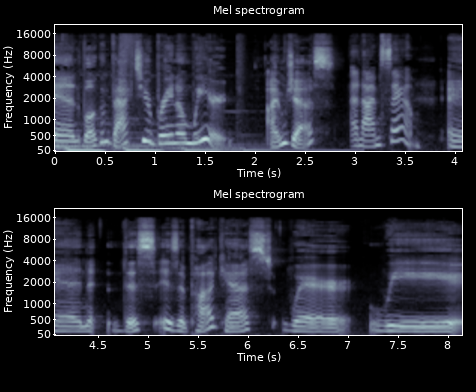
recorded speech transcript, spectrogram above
And welcome back to Your Brain on Weird. I'm Jess, And I'm Sam. and this is a podcast where we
